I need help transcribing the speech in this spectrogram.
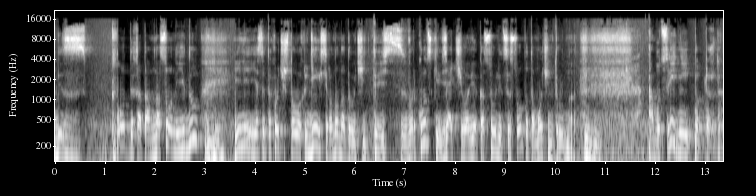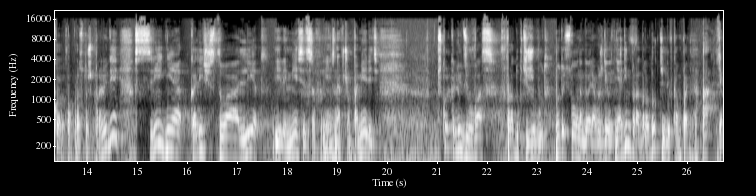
без отдыха там на сон и еду, угу. или если ты хочешь новых людей, их все равно надо учить. То есть в Иркутске взять человека с улицы с опытом очень трудно. Угу. А вот средний, вот тоже такой вопрос тоже про людей, среднее количество лет или месяцев, я не знаю в чем померить, сколько люди у вас в продукте живут? Ну, то есть, условно говоря, вы же делаете не один продукт. В продукте или в компании? А, я,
